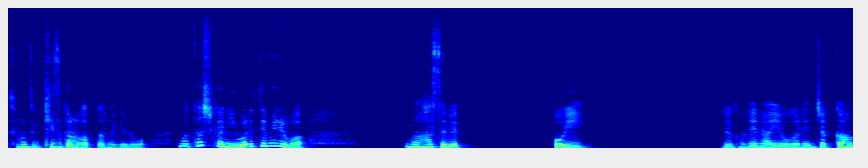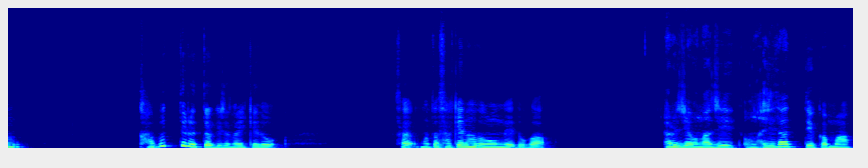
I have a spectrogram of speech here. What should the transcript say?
その時気づかなかったんだけどまあ確かに言われてみればまあ長谷部っぽいというかね内容がね若干かぶってるってわけじゃないけどさまた酒など飲んでとか主同じ同じだっていうかま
